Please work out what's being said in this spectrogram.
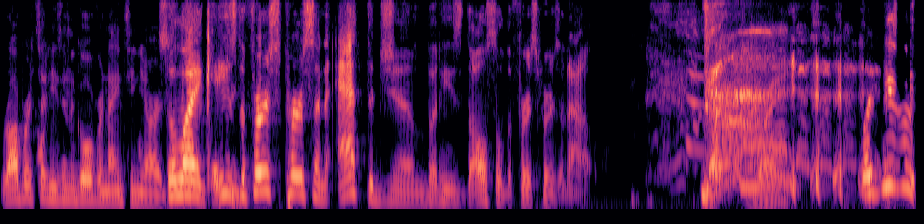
Robert said he's going to go over 19 yards. So like he's the first person at the gym, but he's also the first person out. Right. like he's the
